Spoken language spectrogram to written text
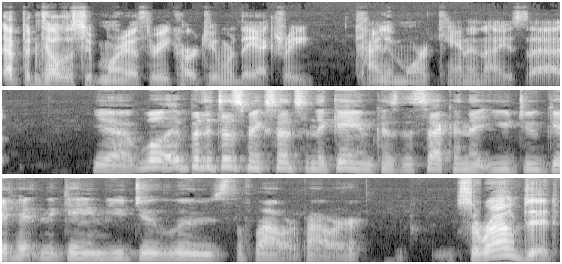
Up until the Super Mario 3 cartoon where they actually kind of more canonize that. Yeah, well, but it does make sense in the game because the second that you do get hit in the game, you do lose the flower power. Surrounded,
